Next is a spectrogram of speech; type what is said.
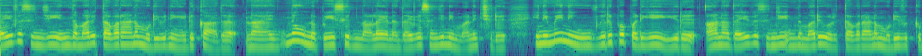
தயவு செஞ்சு இந்த மாதிரி தவறான முடிவு நீ எடுக்காத. நான் இன்னும் ஒன்று பேசியிருந்தாலும் என்னை தயவு செஞ்சு நீ மன்னிச்சிடு. இனிமேல் நீ உன் விருப்பப்படியே இரு. ஆனால் தயவு செஞ்சு இந்த மாதிரி ஒரு தவறான முடிவுக்கு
